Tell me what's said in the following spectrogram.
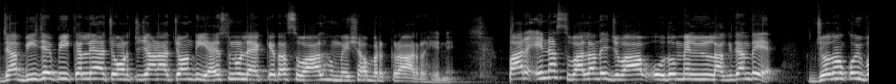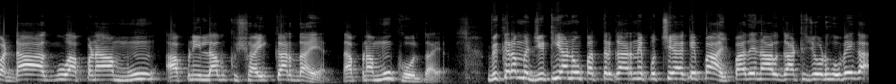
ਜਾਂ ਬੀਜੇਪੀ ਕੱਲਿਆਂ ਚੋਣ ਚ ਜਾਣਾ ਚਾਹੁੰਦੀ ਹੈ? ਇਸ ਨੂੰ ਲੈ ਕੇ ਤਾਂ ਸਵਾਲ ਹਮੇਸ਼ਾ ਬਰਕਰਾਰ ਰਹੇ ਨੇ। ਪਰ ਇਹਨਾਂ ਸਵਾਲਾਂ ਦੇ ਜਵਾਬ ਉਦੋਂ ਮਿਲਣ ਲੱਗ ਜਾਂਦੇ ਹੈ ਜਦੋਂ ਕੋਈ ਵੱਡਾ ਆਗੂ ਆਪਣਾ ਮੂੰਹ, ਆਪਣੀ ਲਬ ਖੁਸ਼ਾਈ ਕਰਦਾ ਹੈ ਆਪਣਾ ਮੂੰਹ ਖੋਲਦਾ ਹੈ ਵਿਕਰਮ ਮਜੀਠੀਆ ਨੂੰ ਪੱਤਰਕਾਰ ਨੇ ਪੁੱਛਿਆ ਕਿ ਭਾਜਪਾ ਦੇ ਨਾਲ ਗੱਠਜੋੜ ਹੋਵੇਗਾ?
